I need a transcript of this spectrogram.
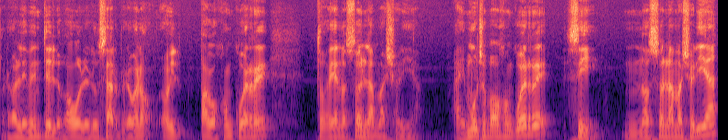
probablemente lo va a volver a usar. Pero bueno, hoy pagos con QR todavía no son la mayoría. ¿Hay muchos pagos con QR? Sí, no son la mayoría.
